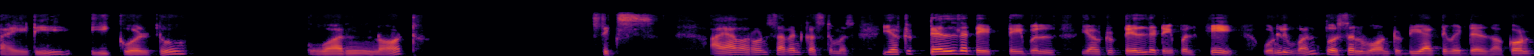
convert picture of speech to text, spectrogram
ID equal to one not six I have around seven customers. You have to tell the date table, you have to tell the table, hey, only one person want to deactivate their account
